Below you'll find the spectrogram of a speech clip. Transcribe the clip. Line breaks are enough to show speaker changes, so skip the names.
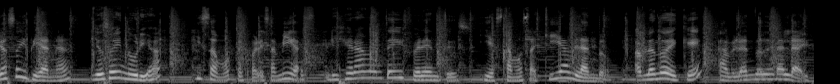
Yo soy Diana
Yo soy Nuria,
y somos mejores amigas.
ligeramente diferentes.
Y estamos aquí hablando,
¿Hablando de qué?
hablando de la life.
